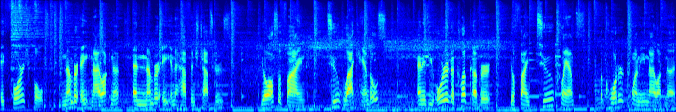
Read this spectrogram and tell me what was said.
a four inch bolt, number eight nylock nut, and number eight and a half inch tap screws. You'll also find two black handles, and if you ordered a club cover, you'll find two clamps, a quarter 20 nylock nut,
